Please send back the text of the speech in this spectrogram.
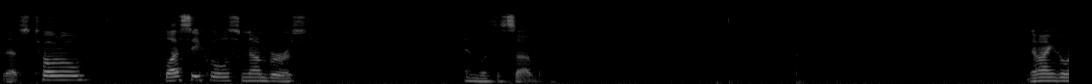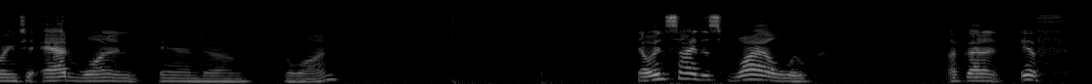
So that's total plus equals numbers and with the sub. Now I'm going to add one and, and um, go on. Now inside this while loop, I've got an if,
